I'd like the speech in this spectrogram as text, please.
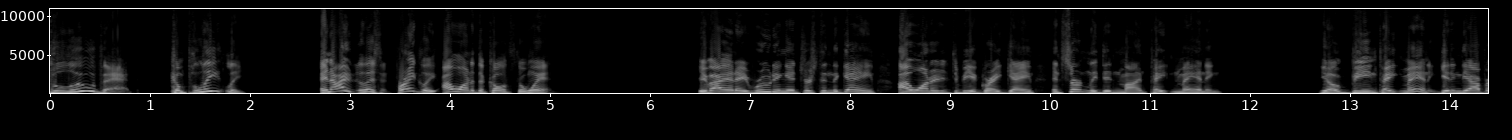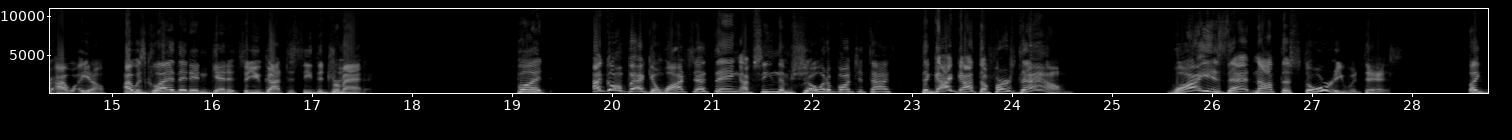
blew that completely? And I, listen, frankly, I wanted the Colts to win. If I had a rooting interest in the game, I wanted it to be a great game and certainly didn't mind Peyton Manning, you know, being Peyton Manning, getting the opportunity. You know, I was glad they didn't get it so you got to see the dramatic. But I go back and watch that thing. I've seen them show it a bunch of times. The guy got the first down. Why is that not the story with this? Like,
